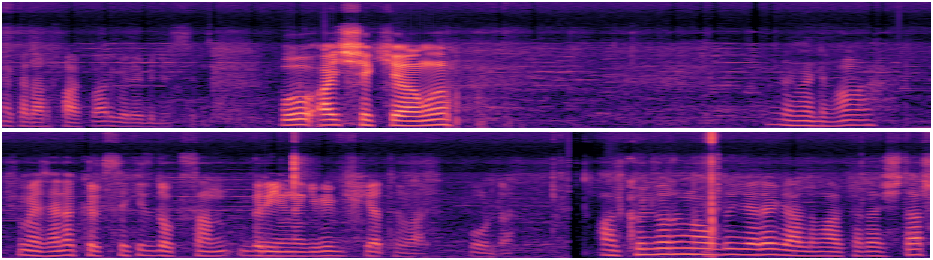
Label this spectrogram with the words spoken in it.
ne kadar fark var görebilirsiniz. Bu ayçiçek yağımı demedim ama şu mesela 48.90 grivna gibi bir fiyatı var burada. Alkollerin olduğu yere geldim arkadaşlar.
